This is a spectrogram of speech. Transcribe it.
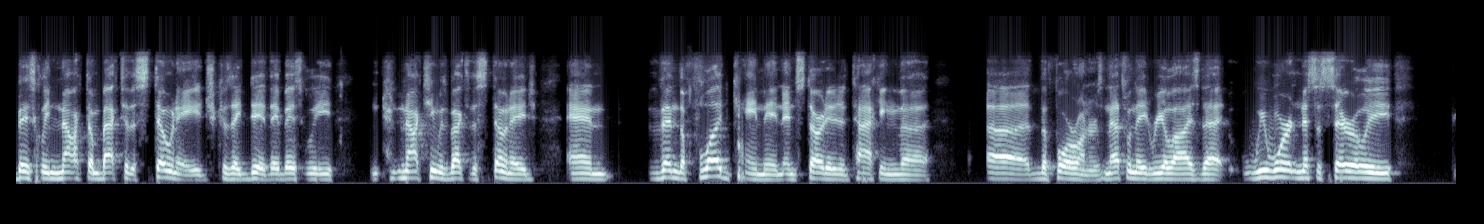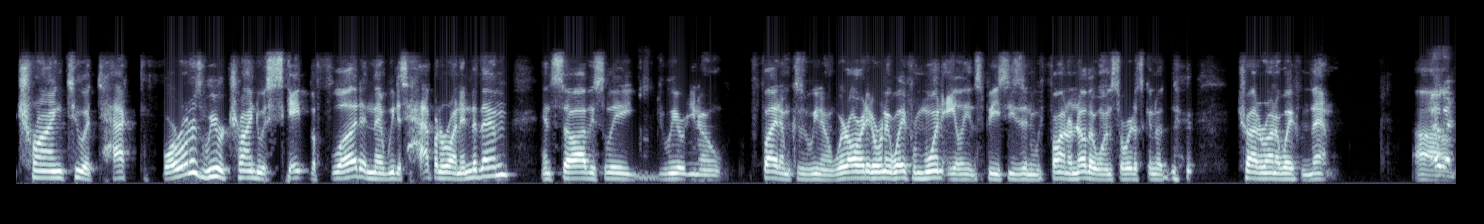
basically knocked them back to the Stone Age because they did. They basically knocked humans back to the Stone Age, and then the flood came in and started attacking the uh, the Forerunners, and that's when they realized that we weren't necessarily trying to attack the Forerunners. We were trying to escape the flood, and then we just happened to run into them. And so obviously we were, you know, fight them because we you know we're already running away from one alien species, and we found another one, so we're just gonna try to run away from them. Um, Okay.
